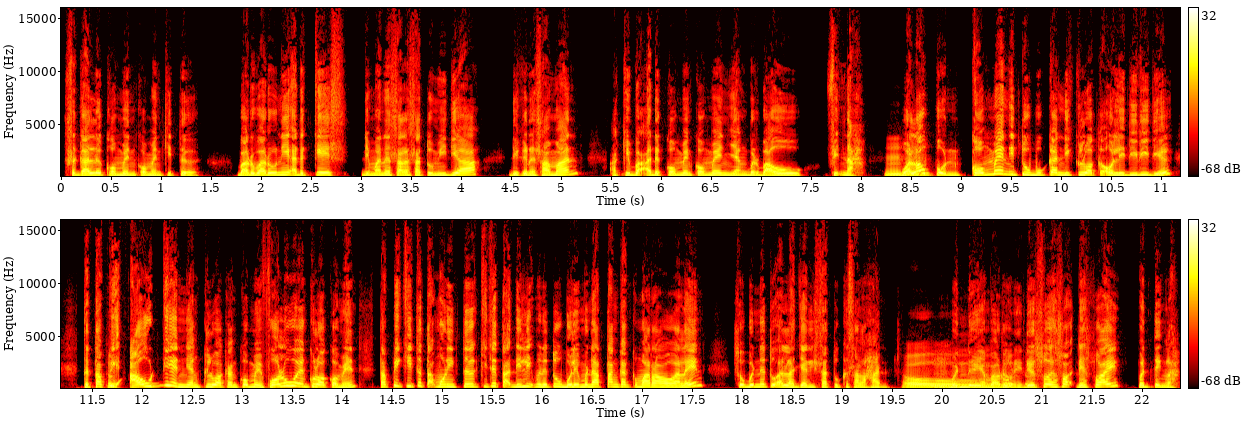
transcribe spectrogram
segala komen-komen kita. Baru-baru ni ada kes di mana salah satu media dikena saman akibat ada komen-komen yang berbau fitnah. Mhm. Walaupun komen itu bukan dikeluarkan oleh diri dia, tetapi audien yang keluarkan komen, follower yang keluar komen, tapi kita tak monitor, kita tak delete benda tu boleh mendatangkan kemarahan orang lain. So benda tu adalah jadi satu kesalahan. Oh. benda yang baru betul, ni. That's why, that's why penting lah.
